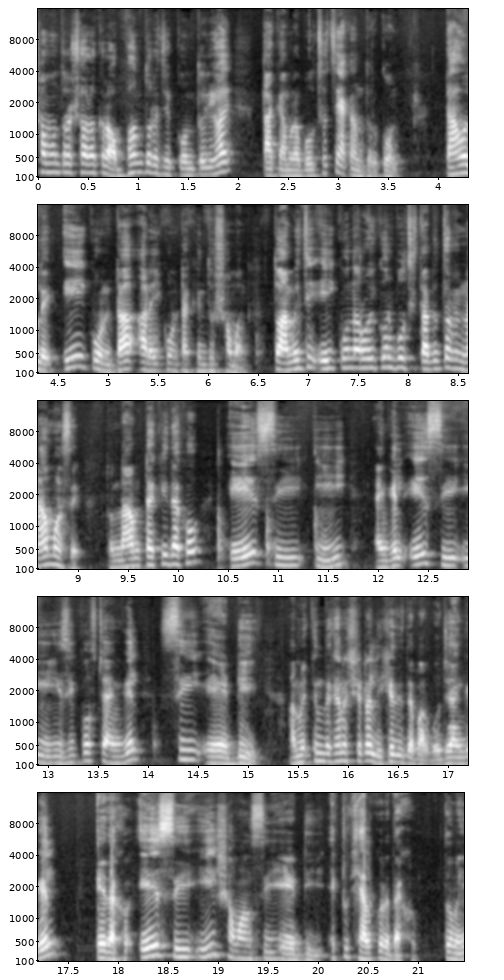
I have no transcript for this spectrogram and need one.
সমান্তরাল সড়কের অভ্যন্তরে যে কোণ তৈরি হয়, তাকে আমরা বলছি হচ্ছে একান্তর কোণ। তাহলে এই কোণটা আর এই কোণটা কিন্তু সমান। তো আমি যে এই কোণ আর ওই কোণ বলছি, তাদের তো একটা নাম আছে। তো নামটা কি দেখো? A C E angle A C E is equals to angle C A D আমি কিন্তু এখানে সেটা লিখে দিতে পারব যে অ্যাঙ্গেল এ দেখো, এ সি ই সমান সি এ ডি একটু খেয়াল করে দেখো। তুমি?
